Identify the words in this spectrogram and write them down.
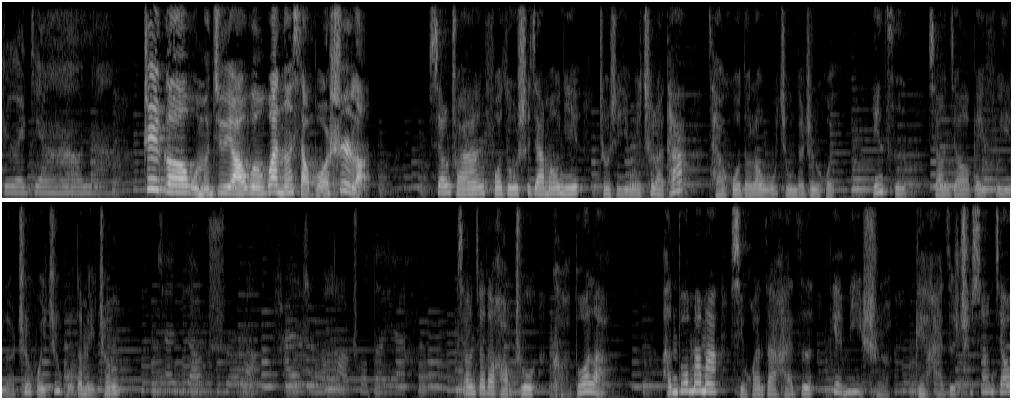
这个称号呢？这个我们就要问万能小博士了。相传佛祖释迦牟尼正是因为吃了它，才获得了无穷的智慧，因此香蕉被赋予了智慧之果的美称。香蕉吃了还有什么好处的呀？香蕉的好处可多了。很多妈妈喜欢在孩子便秘时给孩子吃香蕉，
